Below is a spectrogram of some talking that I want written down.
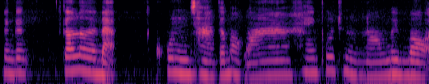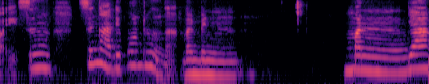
แล้วก็ก็เลยแบบคุณชาญก็บอกว่าให้พูดถึงน้องบ่อยๆ ซึ่งซึ่งงานที่พูดถึงอะ มันเป็น มันยาก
